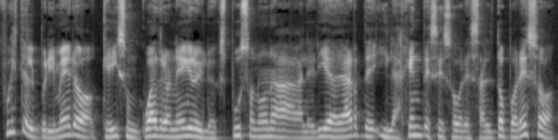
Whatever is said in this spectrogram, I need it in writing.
¿fuiste el primero que hizo un cuadro negro y lo expuso en una galería de arte y la gente se sobresaltó por eso?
